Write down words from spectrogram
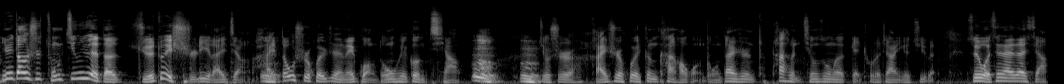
因为当时从京粤的绝对实力来讲，还都是会认为广东会更强，嗯嗯，就是还是会更看好广东。但是他很轻松的给出了这样一个剧本，所以我现在在想，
